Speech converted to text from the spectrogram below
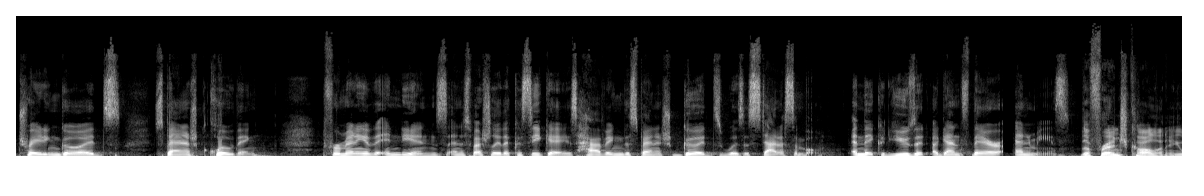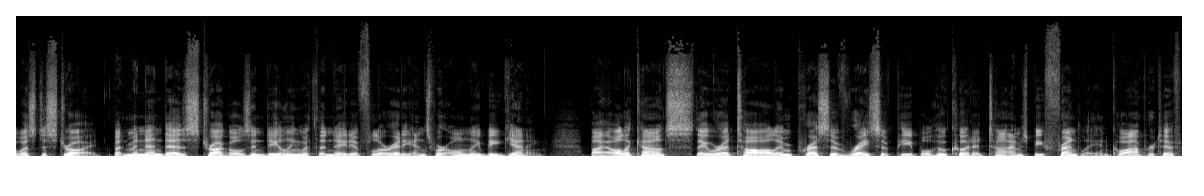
trading goods, Spanish clothing. For many of the Indians, and especially the caciques, having the Spanish goods was a status symbol and they could use it against their enemies. The French colony was destroyed, but Menendez's struggles in dealing with the native Floridians were only beginning. By all accounts, they were a tall, impressive race of people who could at times be friendly and cooperative,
